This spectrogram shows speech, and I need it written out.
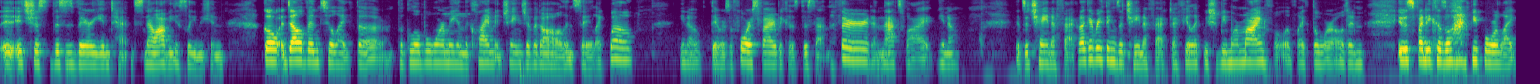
it's just this is very intense. Now obviously we can go delve into like the the global warming and the climate change of it all and say like, well, you know, there was a forest fire because this, that, and the third, and that's why, you know, it's a chain effect. Like everything's a chain effect. I feel like we should be more mindful of like the world. And it was funny because a lot of people were like,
